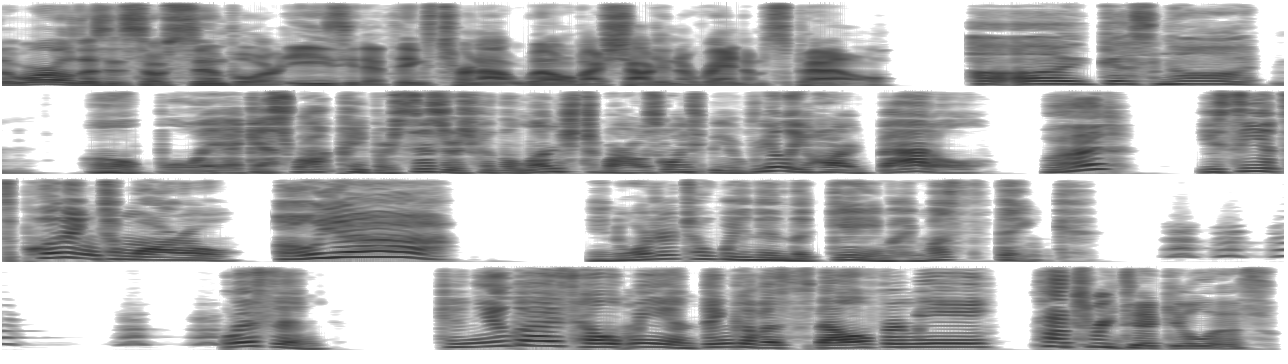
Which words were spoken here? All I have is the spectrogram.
The world isn't so simple or easy that things turn out well by shouting a random spell. I, I guess not. Oh boy, I guess rock, paper, scissors for the lunch tomorrow is going to be a really hard battle. what? You see, it's pudding tomorrow. Oh, yeah. In order to win in the game, I must think. Listen, can you guys help me and think of a spell for me? That's ridiculous.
